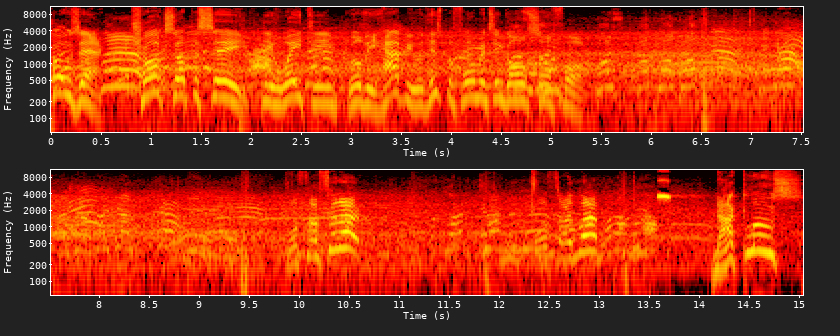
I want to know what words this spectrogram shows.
Kozak chalks up a save. The away team will be happy with his performance in goal so far. Stop center. Side left. Knocked loose.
